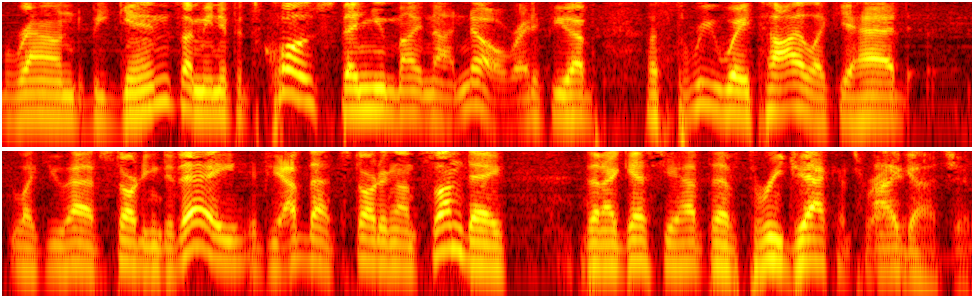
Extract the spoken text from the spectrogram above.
round begins. I mean, if it's close, then you might not know, right? If you have a three-way tie like you had, like you have starting today, if you have that starting on Sunday, then I guess you have to have three jackets ready. I got you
